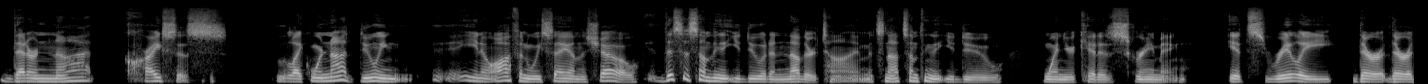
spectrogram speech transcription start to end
that are not crisis? Like, we're not doing you know, often we say on the show, this is something that you do at another time. It's not something that you do when your kid is screaming. It's really there are, there are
